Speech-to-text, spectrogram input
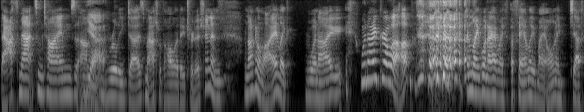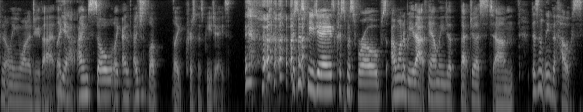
bath mat sometimes, um, Yeah. really does match with the holiday tradition. And I'm not gonna lie, like when I when I grow up. and like when I have my a family of my own, I definitely want to do that. Like Yeah. I'm so like I, I just love like Christmas PJs. Christmas PJs, Christmas robes. I want to be that family that, that just um doesn't leave the house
